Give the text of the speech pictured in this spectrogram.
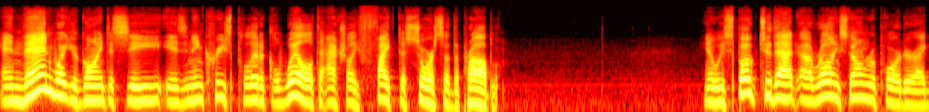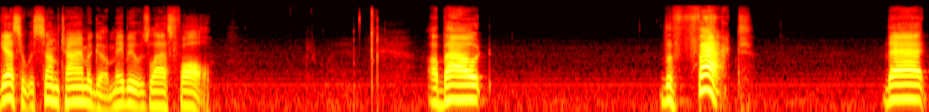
And then what you're going to see is an increased political will to actually fight the source of the problem. You know, we spoke to that uh, Rolling Stone reporter, I guess it was some time ago, maybe it was last fall, about the fact that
